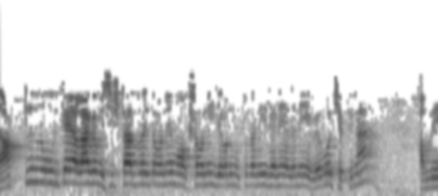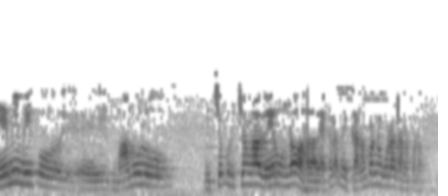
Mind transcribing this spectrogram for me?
డాక్టర్ని ఊరికే అలాగ విశిష్టాద్వైతం అని మోక్షమని జీవన్ముక్తుడని ఇదని అదని ఏవేవో చెప్పినా అవేమీ మీకు మామూలు నిత్యకృత్యంలో ఏమి ఉండవు అసలు అవి ఎక్కడ? మీకు కనపడను కూడా కనపడవు.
